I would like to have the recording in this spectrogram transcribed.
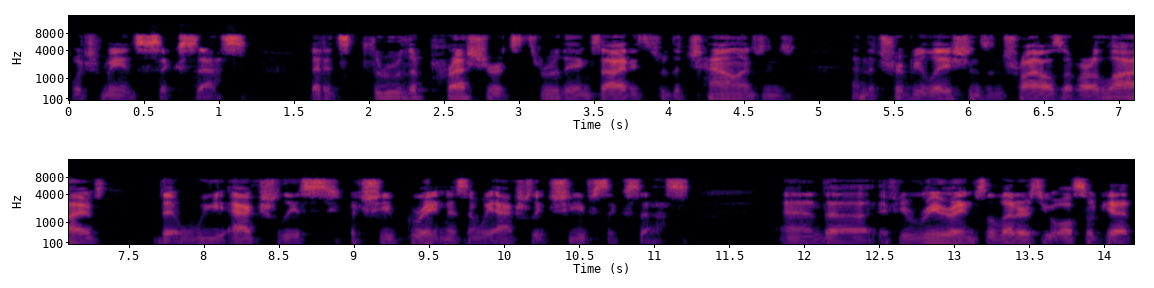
which means success. That it's through the pressure, it's through the anxiety, it's through the challenges and the tribulations and trials of our lives that we actually achieve greatness and we actually achieve success. And uh, if you rearrange the letters, you also get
